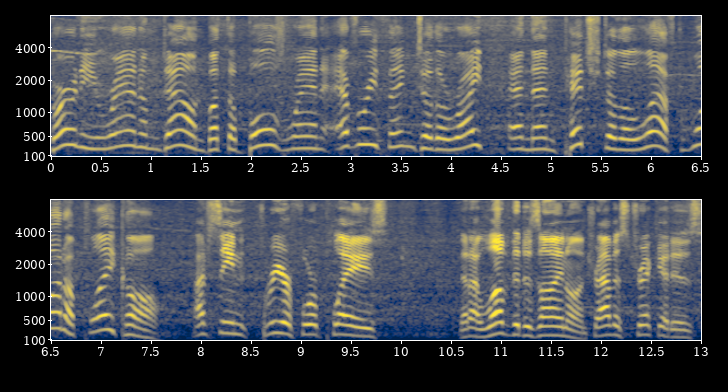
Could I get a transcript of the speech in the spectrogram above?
Burney ran him down, but the Bulls ran everything to the right and then pitched to the left. What a play call! I've seen three or four plays that I love the design on. Travis Trickett is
